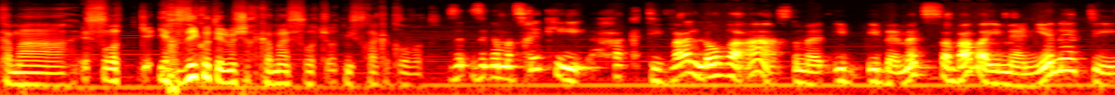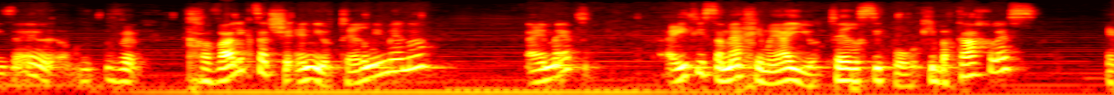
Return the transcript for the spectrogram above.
כמה עשרות, יחזיק אותי למשך כמה עשרות שעות משחק הקרובות. זה, זה גם מצחיק כי הכתיבה לא רעה, זאת אומרת, היא, היא באמת סבבה, היא מעניינת, היא זה, וחבל לי קצת שאין יותר ממנה, האמת, הייתי שמח אם היה יותר סיפור, כי בתכלס, אמ,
